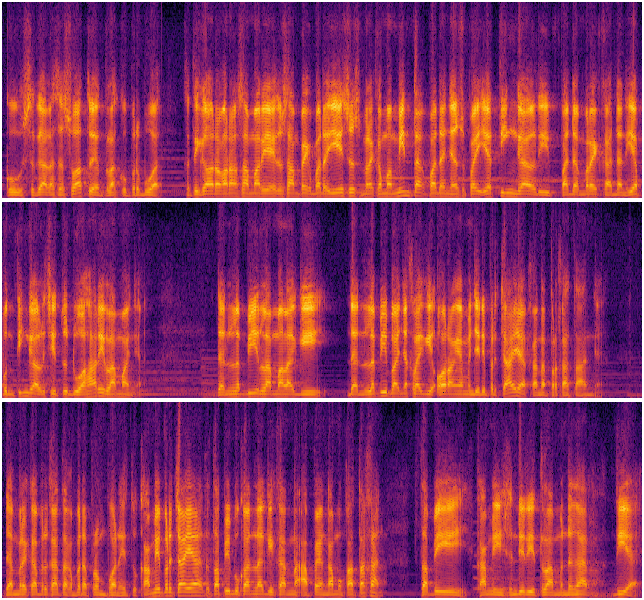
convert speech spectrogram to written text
kepadaku segala sesuatu yang telah kuperbuat. Ketika orang-orang Samaria itu sampai kepada Yesus, mereka meminta kepadanya supaya ia tinggal di pada mereka dan ia pun tinggal di situ dua hari lamanya. Dan lebih lama lagi dan lebih banyak lagi orang yang menjadi percaya karena perkataannya. Dan mereka berkata kepada perempuan itu, kami percaya tetapi bukan lagi karena apa yang kamu katakan. Tetapi kami sendiri telah mendengar dia.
